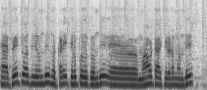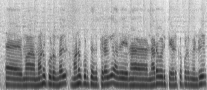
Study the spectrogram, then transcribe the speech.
பேச்சுவார்த்தையில் வந்து இந்த கடை திறப்பதற்கு வந்து மாவட்ட ஆட்சியரிடம் வந்து ம- மனு கொடுங்கள். மனு கொடுத்தது பிறகு அது ந- நடவடிக்கை எடுக்கப்படும் என்று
